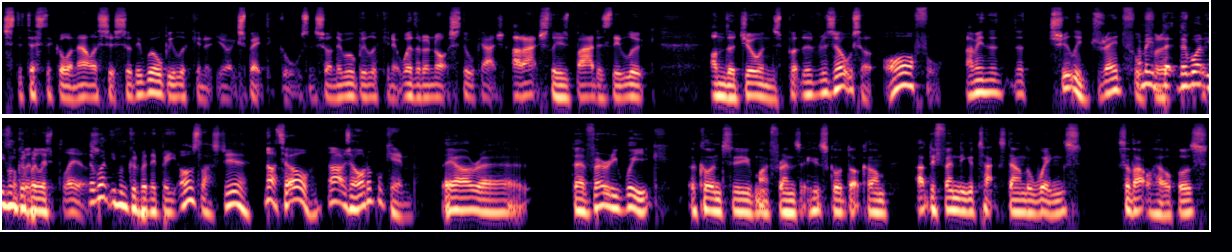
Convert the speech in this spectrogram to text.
statistical analysis, so they will be looking at you know expected goals and so on. They will be looking at whether or not Stoke act- are actually as bad as they look under Jones, but the results are awful. I mean, they're, they're truly dreadful. I mean, for they, they weren't a even good when those they, players. they weren't even good when they beat us last year. Not at all. No, that was a horrible game. They are uh, they're very weak, according to my friends at whoscored.com, at defending attacks down the wings. So that will help us.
